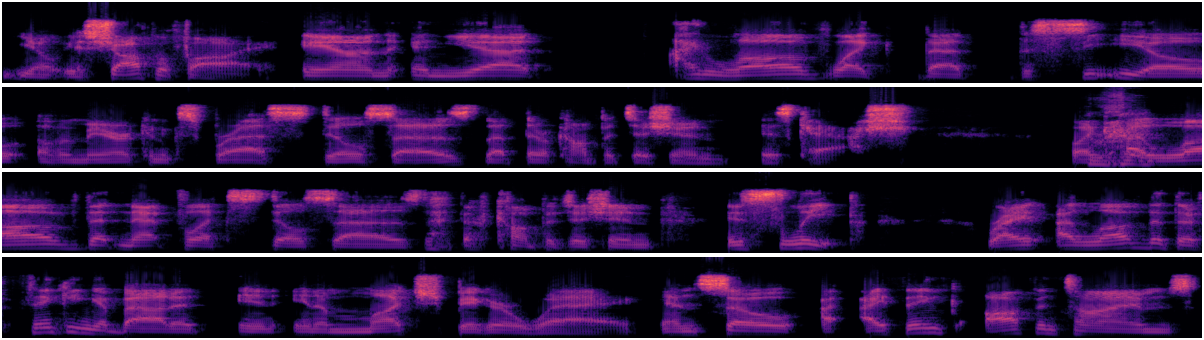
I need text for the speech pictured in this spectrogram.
you know is Shopify and and yet I love like that the CEO of American Express still says that their competition is cash. Like right. I love that Netflix still says that their competition is sleep. Right? I love that they're thinking about it in in a much bigger way. And so I, I think oftentimes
